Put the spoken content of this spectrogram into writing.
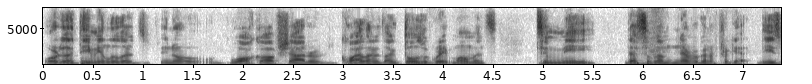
or like Damian Lillard's you know walk off shot or Kawhi Leonard's like those were great moments to me that's something I'm never gonna forget these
